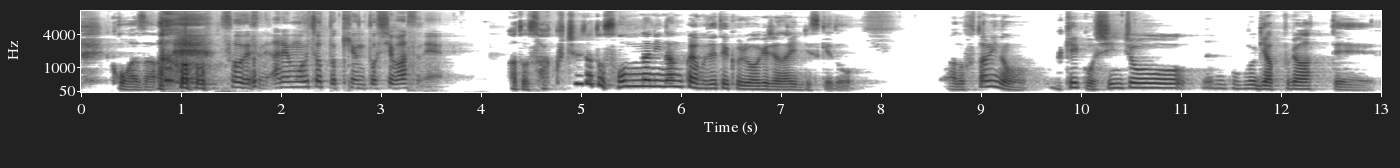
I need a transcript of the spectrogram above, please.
小技。そうですね。あれもちょっとキュンとしますね。あと作中だとそんなに何回も出てくるわけじゃないんですけど、あの二人の結構身長のギャップがあって、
